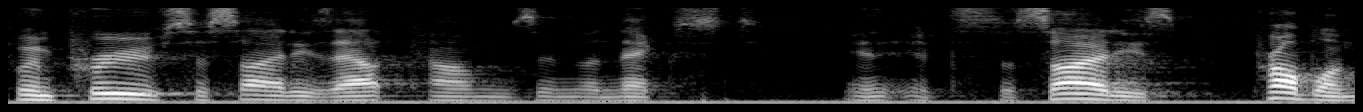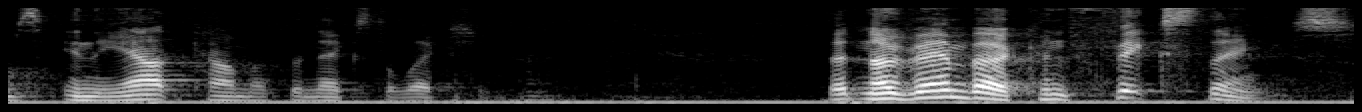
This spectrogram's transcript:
to improve society's outcomes in the next, in its society's problems in the outcome of the next election. That November can fix things.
